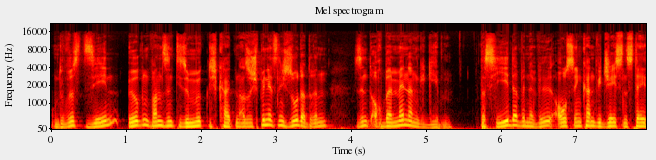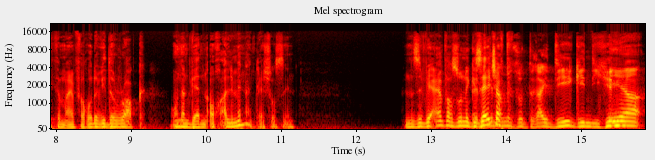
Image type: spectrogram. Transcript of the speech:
Und du wirst sehen, irgendwann sind diese Möglichkeiten, also ich bin jetzt nicht so da drin, sind auch bei Männern gegeben. Dass jeder, wenn er will, aussehen kann wie Jason Statham einfach oder wie The Rock. Und dann werden auch alle Männer gleich aussehen. Und dann sind wir einfach so eine Gesellschaft. Mit so 3D gehen die hin, Ja.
